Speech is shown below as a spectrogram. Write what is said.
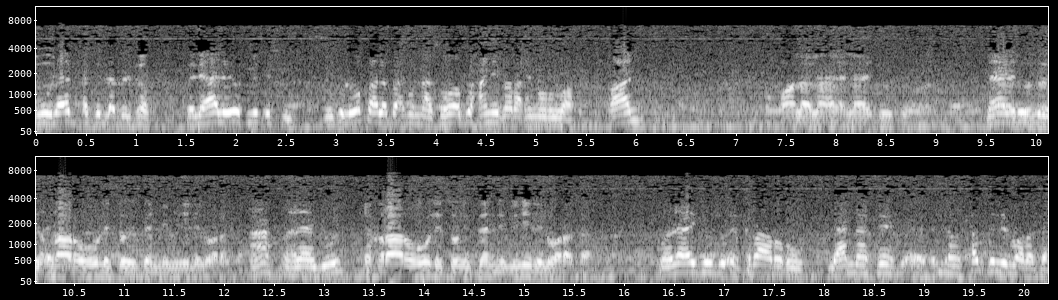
وهو لا يبحث إلا بالفقه. فلهذا يهمل اسمه. يقول وقال بعض الناس وهو أبو حنيفة رحمه الله. قال قال لا لا يجوز لا يجوز إقراره لسوء الظن به للورثة. ها ولا يجوز إقراره لسوء الظن به للورثة. ولا يجوز إقراره لأن فيه له حق للورثة،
